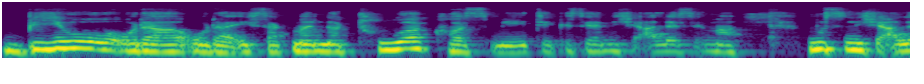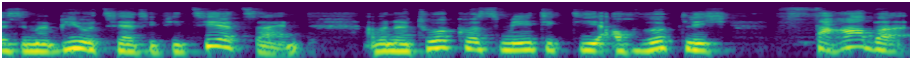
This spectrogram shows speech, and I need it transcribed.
Bio oder, oder ich sag mal Naturkosmetik ist ja nicht alles immer, muss nicht alles immer biozertifiziert sein. Aber Naturkosmetik, die auch wirklich Farbe,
